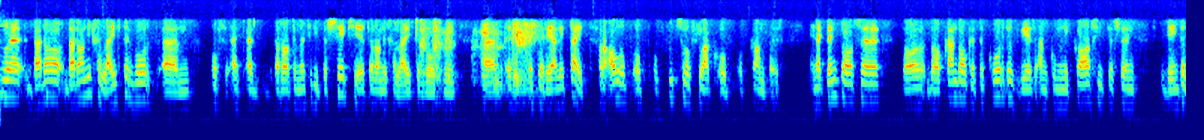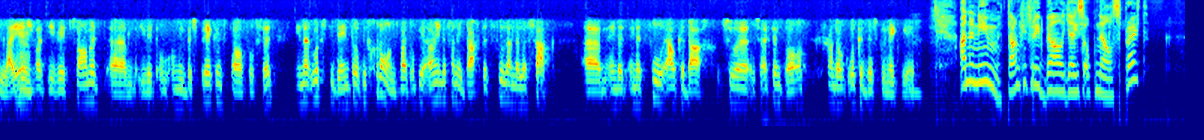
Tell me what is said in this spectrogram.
So dat daar dat daar nie geluister word ehm um, of ek, ek, dat daar ten minste die persepsie is dat daar nie geluister word nie. Ehm um, is is 'n realiteit veral op op op voedselvlak op op kampus. En ek dink daar's 'n daar daar kan dalk 'n tekort wees aan kommunikasie tussen studente leiers hmm. wat jy weet saam met ehm um, jy weet om om die besprekingstafel sit en dan ook studente op die grond wat op die einde van die dag dit voel aan hulle sak. Ehm um, en dit en dit voel elke dag. So so ek dink daar kan dalk ook 'n disconnect wees. Anoniem, dankie vir die bel. Jy's op Nelspruit.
